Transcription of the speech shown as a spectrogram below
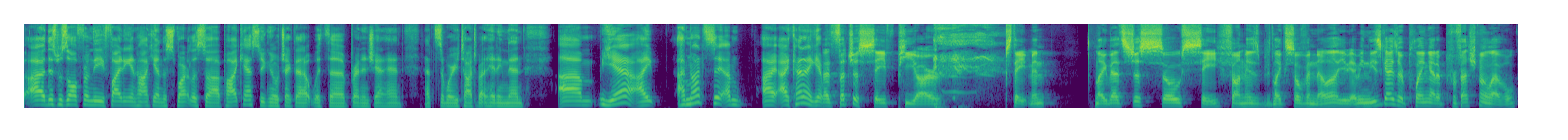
Uh, this was all from the Fighting in Hockey on the Smartless uh, podcast, so you can go check that out with uh, Brendan Shanahan. That's where he talked about hitting. Then, um, yeah, I I'm not saying I'm I, I kind of get That's such a safe PR statement. Like that's just so safe on his like so vanilla. I mean, these guys are playing at a professional level.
